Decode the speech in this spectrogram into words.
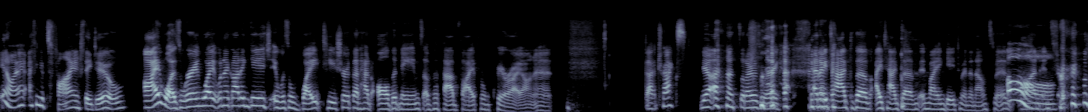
you know, I, I think it's fine if they do. I was wearing white when I got engaged. It was a white t-shirt that had all the names of the Fab Five from Queer Eye on it. That tracks. Yeah, that's what I was wearing. and I tagged them. I tagged them in my engagement announcement Aww. on Instagram.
